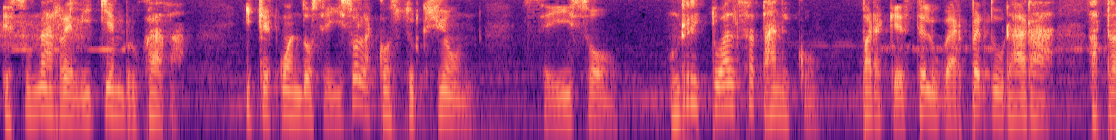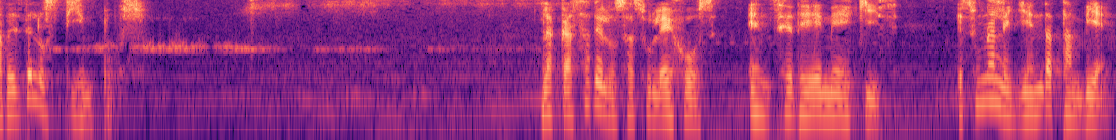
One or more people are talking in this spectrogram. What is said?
es una reliquia embrujada y que cuando se hizo la construcción se hizo un ritual satánico para que este lugar perdurara a través de los tiempos. La Casa de los Azulejos en CDMX es una leyenda también.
